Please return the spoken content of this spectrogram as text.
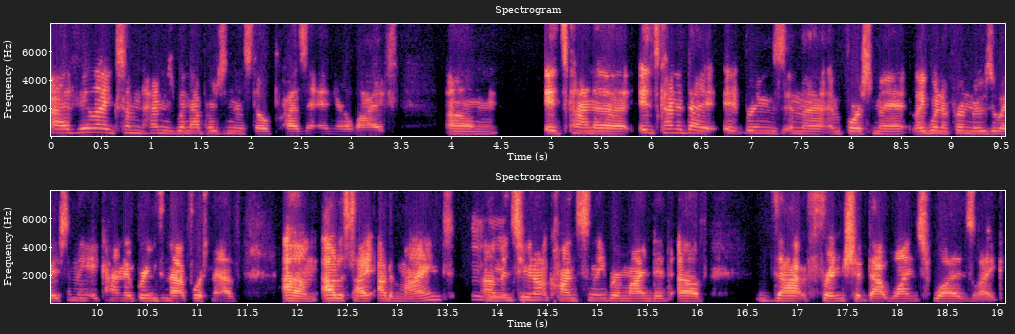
I feel like sometimes when that person is still present in your life, um, it's kind of it's kind of that it brings in the enforcement. Like when a friend moves away, something it kind of brings in that enforcement of um, out of sight, out of mind, um, mm-hmm. um, and so you're not constantly reminded of that friendship that once was like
